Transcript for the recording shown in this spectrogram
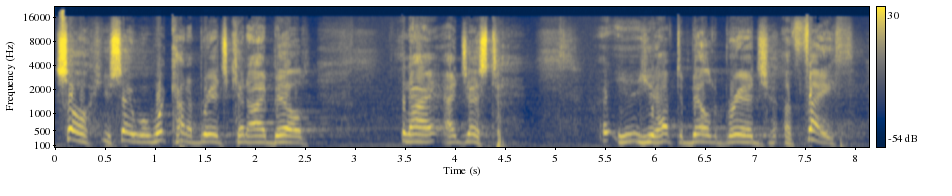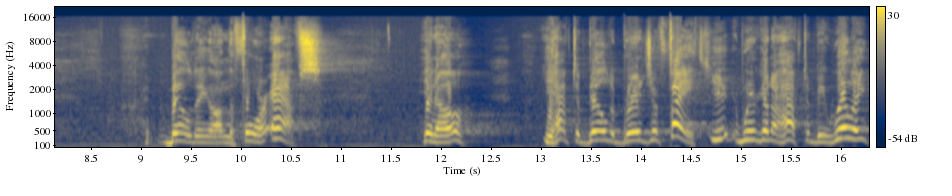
so you say, well, what kind of bridge can I build? And I, I just, you have to build a bridge of faith, building on the four F's. You know, you have to build a bridge of faith. You, we're going to have to be willing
